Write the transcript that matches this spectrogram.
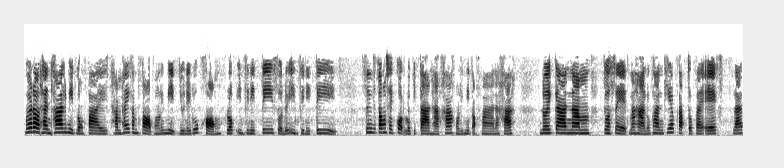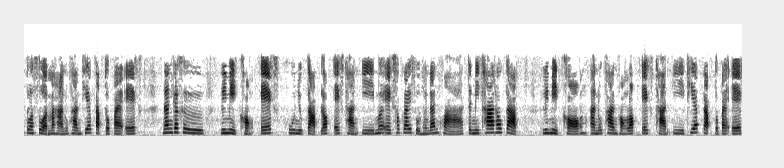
เมื่อเราแทนค่าลิมิตลงไปทำให้คำตอบของลิมิตอยู่ในรูปของลบ infinity ส่วนด้วย infinity ซึ่งจะต้องใช้กฎโลปิตาลหาค่าของลิมิตออกมานะคะ โดยการนำตัวเศษมาหาอนุพันธ์เทียบกับตัวแปร x และตัวส่วนมาหาอนุพันธ์เทียบกับตัวแปร x นั่นก็คือ ลิมิตของ x คูณอยู่กับ log x ฐาน e เมื่อ x เข้าใกล้ศูนย์ทางด้านขวา จะมีค่าเท่ากับลิมิตของอนุพันธ์ของ log x ฐาน e เทียบกับตัวแปร x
